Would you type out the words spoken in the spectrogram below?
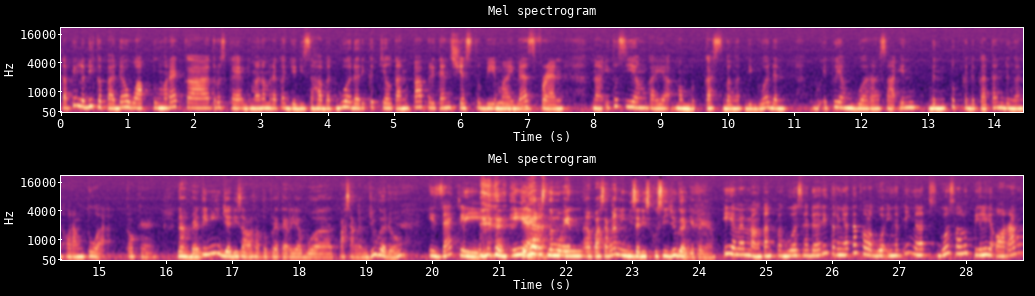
tapi lebih kepada waktu mereka terus kayak gimana mereka jadi sahabat gue dari kecil tanpa pretentious to be hmm. my best friend nah itu sih yang kayak membekas banget di gue dan itu yang gue rasain bentuk kedekatan dengan orang tua oke okay. nah berarti ini jadi salah satu kriteria buat pasangan juga dong Exactly. iya. Jadi harus nemuin uh, pasangan yang bisa diskusi juga gitu ya. Iya memang tanpa gue sadari ternyata kalau gue inget-inget gue selalu pilih orang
